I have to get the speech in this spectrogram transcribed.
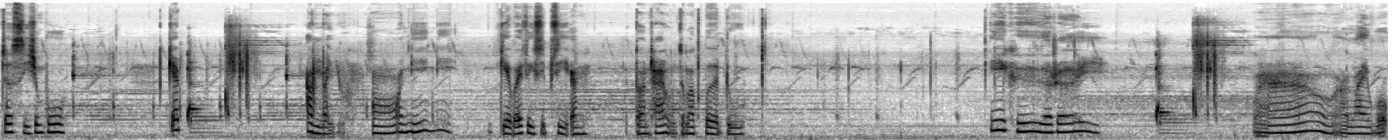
เจอสีชมพู เก็บอะไรอยู่ อ๋อ อันนี้นี่ เก็บไว้สี่สิบสี่อัน ตอนท้ายผมจะมาเปิดดู นี่คืออะไร ว้าว อะไรวะ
